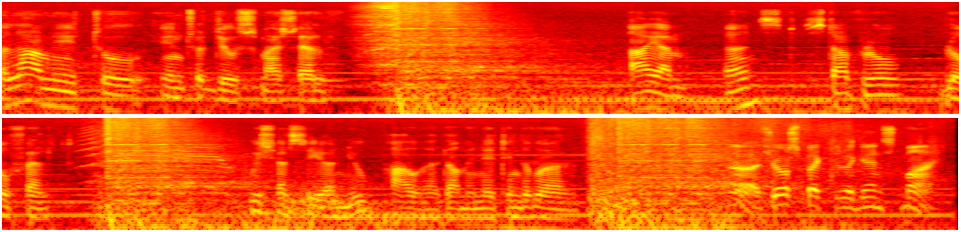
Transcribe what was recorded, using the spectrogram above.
Allow me to introduce myself. I am Ernst Stavro Blofeld. we shall see a new power dominating the world. Ah, it's your spectre against mine.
